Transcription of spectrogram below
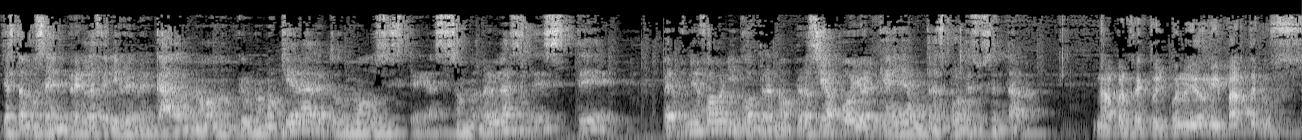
ya estamos en reglas de libre mercado, ¿no? Aunque uno no quiera, de todos modos, este, así son las reglas, este, pero ni a favor ni en contra, ¿no? Pero sí apoyo el que haya un transporte sustentable. No, perfecto. Bueno, yo de mi parte, pues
